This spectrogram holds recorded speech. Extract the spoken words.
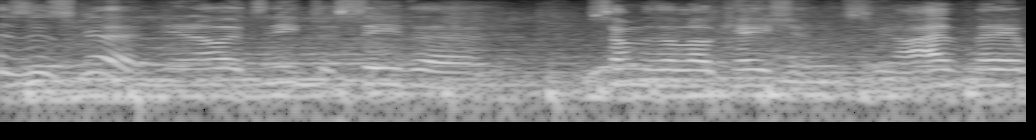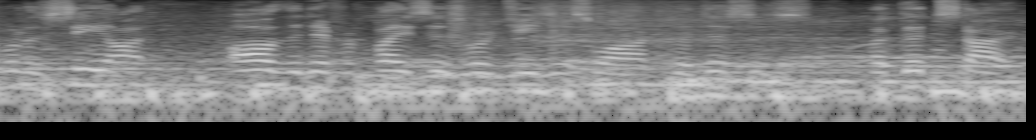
This is good. You know, it's neat to see the some of the locations. You know, I haven't been able to see all, all the different places where Jesus walked, but this is a good start.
